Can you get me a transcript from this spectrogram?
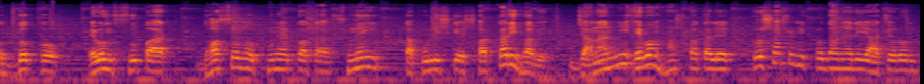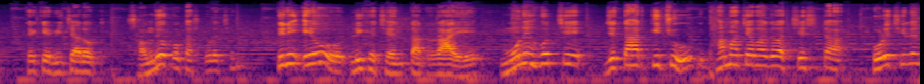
অধ্যক্ষ এবং সুপার ধর্ষণ ও খুনের কথা শুনেই তা পুলিশকে সরকারিভাবে জানাননি এবং হাসপাতালের প্রশাসনিক প্রধানের এই আচরণ থেকে বিচারক সন্দেহ প্রকাশ করেছেন। তিনি এও লিখেছেন তার রায়ে, মনে হচ্ছে যে তার কিছু ধামাচাপা দেওয়ার চেষ্টা করেছিলেন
